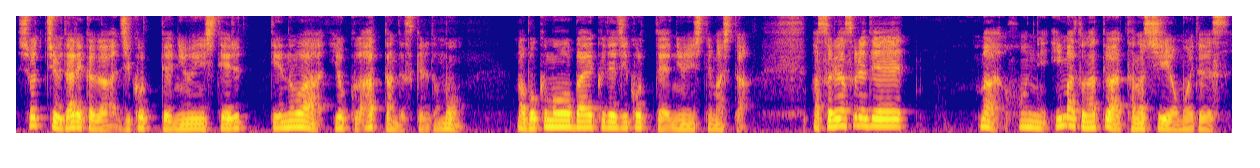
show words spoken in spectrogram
しょっちゅう誰かが事故って入院しているっていうのはよくあったんですけれども、まあ僕もバイクで事故って入院してました。まあそれはそれで、まあ本人、今となっては楽しい思い出です。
